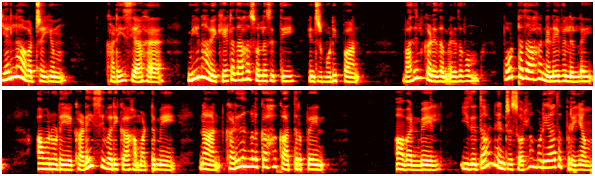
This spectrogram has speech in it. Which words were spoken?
எல்லாவற்றையும் கடைசியாக மீனாவை கேட்டதாக சொல்ல சித்தி என்று முடிப்பான். பதில் கடிதம் எழுதவும் போட்டதாக நினைவில் இல்லை. அவனுடைய கடைசி வரிக்காக மட்டுமே நான் கடிதங்களுக்காக காத்திருப்பேன். அவன் மேல் இதுதான் என்று சொல்ல முடியாத பிரியம்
